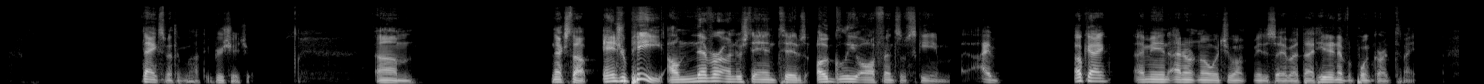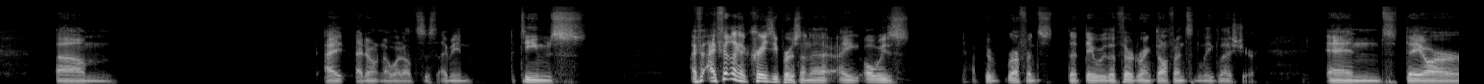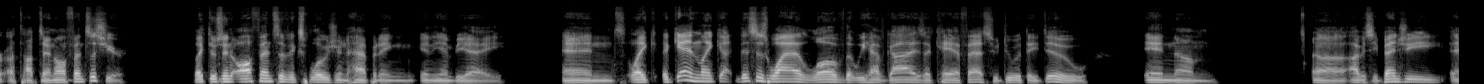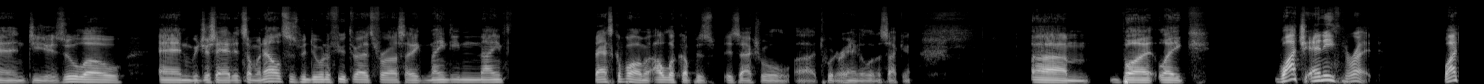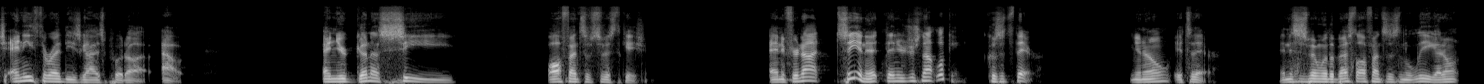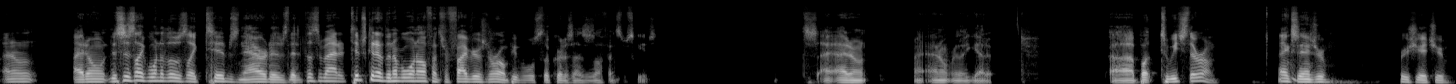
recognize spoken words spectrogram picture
Thanks, Smith and Appreciate you. Um, next up, Andrew P. I'll never understand Thibs' ugly offensive scheme. I okay. I mean, I don't know what you want me to say about that. He didn't have a point guard tonight. Um, I I don't know what else. Is, I mean, the teams. I, I feel like a crazy person. I, I always have to reference that they were the third ranked offense in the league last year and they are a top 10 offense this year. Like there's an offensive explosion happening in the NBA. And like again, like uh, this is why I love that we have guys at KFS who do what they do in um uh obviously Benji and DJ Zulo and we just added someone else who's been doing a few threads for us. I think 99th basketball. I'll look up his his actual uh, Twitter handle in a second. Um, but like, watch any thread. Watch any thread these guys put up, out, and you're gonna see offensive sophistication. And if you're not seeing it, then you're just not looking because it's there. You know, it's there. And this has been one of the best offenses in the league. I don't, I don't, I don't. This is like one of those like Thibs narratives that it doesn't matter. Thibs could have the number one offense for five years in a row, and people will still criticize his offensive schemes. I, I, don't, I, I, don't really get it. Uh, but to each their own. Thanks, Andrew. Appreciate you.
